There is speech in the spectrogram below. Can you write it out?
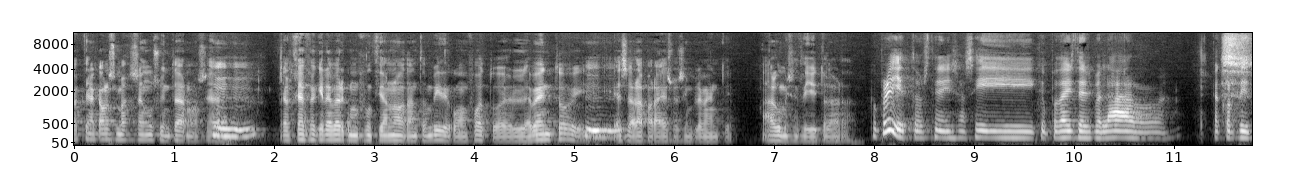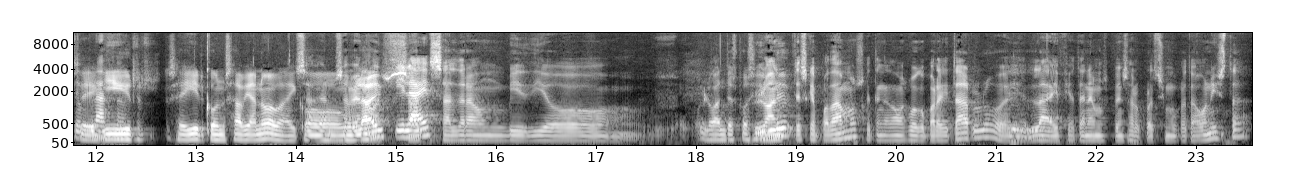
Al fin y al cabo, las imágenes en uso interno. O sea, el jefe quiere ver cómo funcionó tanto en vídeo como en foto el evento y eso era para eso simplemente. Algo muy sencillito, la verdad. ¿Qué proyectos tenéis así que podáis desvelar a cortito seguir, seguir con Sabia Nova y con Live Y sal- live. Saldrá un vídeo lo antes posible. lo antes que podamos, que tengamos hueco para editarlo. Eh, Live ya tenemos pensado el próximo protagonista.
